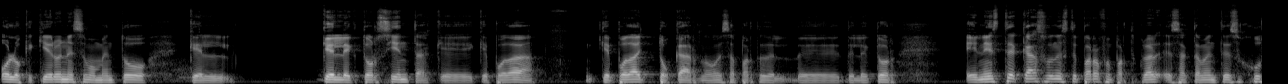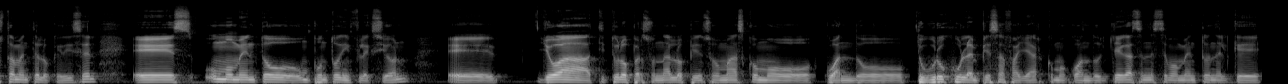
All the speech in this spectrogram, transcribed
o lo que quiero en ese momento que el, que el lector sienta, que, que, pueda, que pueda tocar ¿no? esa parte del, de, del, lector. En este caso, en este párrafo en particular, exactamente es justamente lo que dicen. Es un momento, un punto de inflexión. Eh, yo a título personal lo pienso más como cuando tu brújula empieza a fallar, como cuando llegas en este momento en el que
